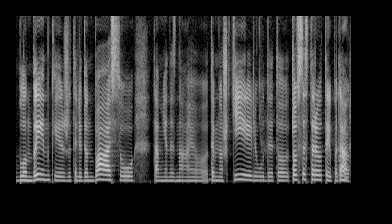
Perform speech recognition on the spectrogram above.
блондинки, жителі Донбасу, там, я не знаю, темношкірі люди, то то все стереотипи. Так, так?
